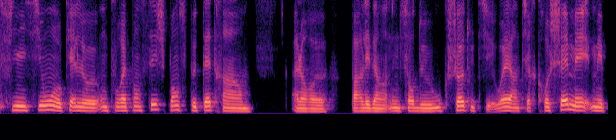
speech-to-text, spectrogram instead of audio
finitions auxquelles euh, on pourrait penser? Je pense peut-être à alors euh, parler d'une sorte de hook shot ou ouais, un tir crochet, mais,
